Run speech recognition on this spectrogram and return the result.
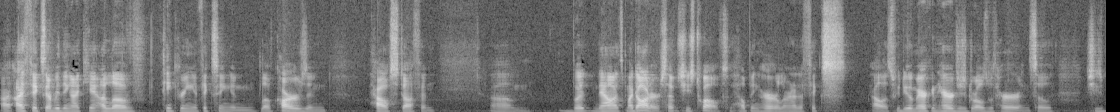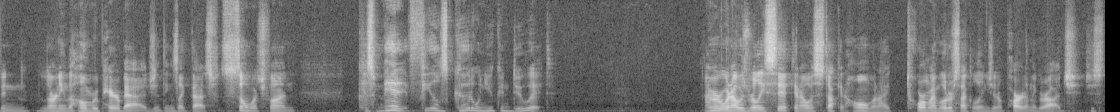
I, I fix everything I can. I love tinkering and fixing and love cars and house stuff and. Um, but now it's my daughter. So she's 12, so helping her learn how to fix outlets. We do American Heritage Girls with her, and so She's been learning the home repair badge and things like that. It's so much fun. Because, man, it feels good when you can do it. I remember when I was really sick and I was stuck at home and I tore my motorcycle engine apart in the garage, just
